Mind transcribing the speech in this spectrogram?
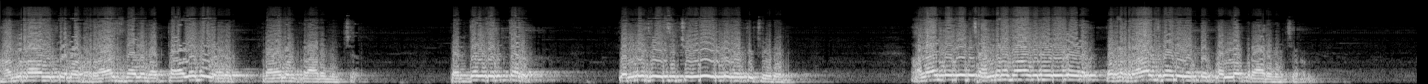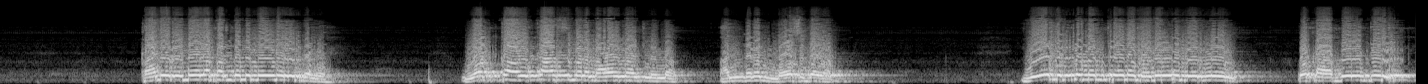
అమరావతి ఒక రాజధాని కట్టాలని ఆయన ప్రయాణం ప్రారంభించారు. పెద్దలు చెప్తారు పెళ్ళి చేసి చూడు ఇల్లు కట్టి చూడని అలాంటిది చంద్రబాబు నాయుడు ఒక రాజధాని కట్టే పనిలో ప్రారంభించారు. కానీ రెండు వేల పంతొమ్మిది ఏం ఒక్క అవకాశం మన మాయమాటలు ఉన్నాం అందరం మోసపోయాం. ఏ ముఖ్యమంత్రి అయినా మొదటి నిర్ణయం ఒక అభివృద్ధి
